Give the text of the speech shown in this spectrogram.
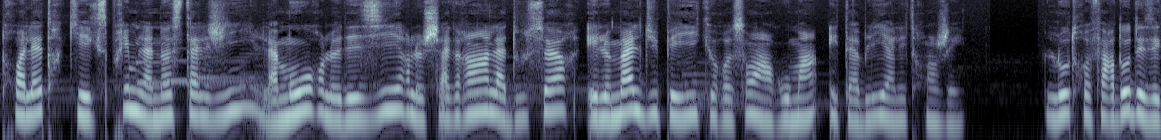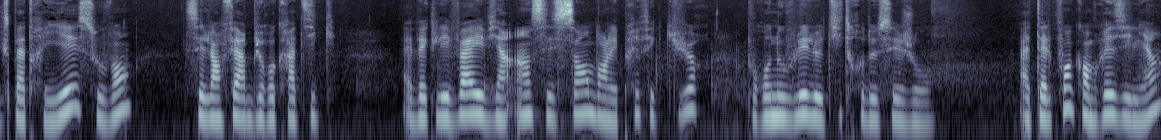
trois lettres qui expriment la nostalgie, l'amour, le désir, le chagrin, la douceur et le mal du pays que ressent un Roumain établi à l'étranger. L'autre fardeau des expatriés, souvent, c'est l'enfer bureaucratique, avec les va-et-vient incessants dans les préfectures pour renouveler le titre de séjour. À tel point qu'en brésilien,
